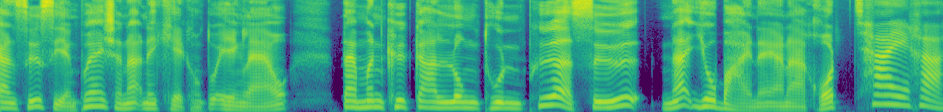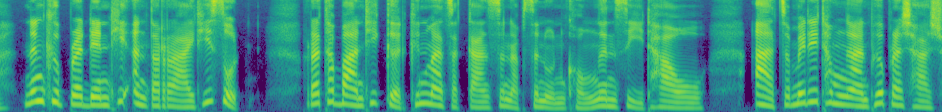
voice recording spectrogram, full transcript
การซื้อเสียงเพื่อให้ชนะในเขตของตัวเองแล้ว แต่มันคือการลงทุนเพื่อซื้อนโยบายในอนาคต ใช่ค่ะ นั่นคือประเด็นที่อันตรายที่สุด รัฐบาลที่เกิดขึ้นมาจากการสนับสนุนของเงินสีเทา อาจจะไม่ได้ทำงานเพื่อประชาช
